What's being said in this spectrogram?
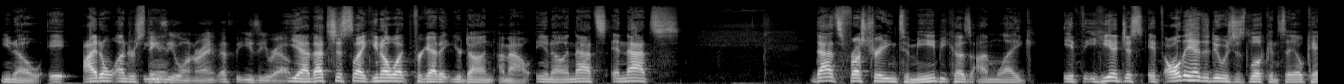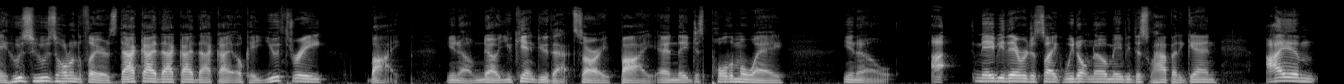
You know, it. I don't understand. easy one, right? That's the easy route. Yeah, that's just like you know what, forget it, you're done, I'm out. You know, and that's and that's that's frustrating to me because I'm like, if he had just if all they had to do was just look and say, okay, who's who's holding the flares? That guy, that guy, that guy. Okay, you three, bye. You know, no, you can't do that. Sorry, bye. And they just pull them away. You know, I, maybe they were just like, we don't know. Maybe this will happen again. I am,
